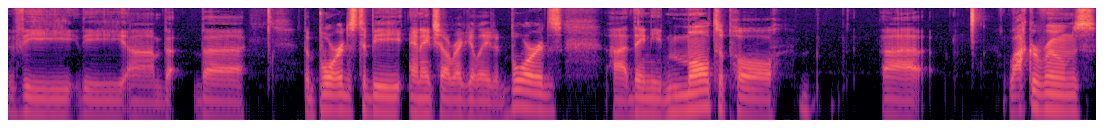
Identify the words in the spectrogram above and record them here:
the the um, the the the boards to be NHL regulated boards. Uh, they need multiple uh, locker rooms,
